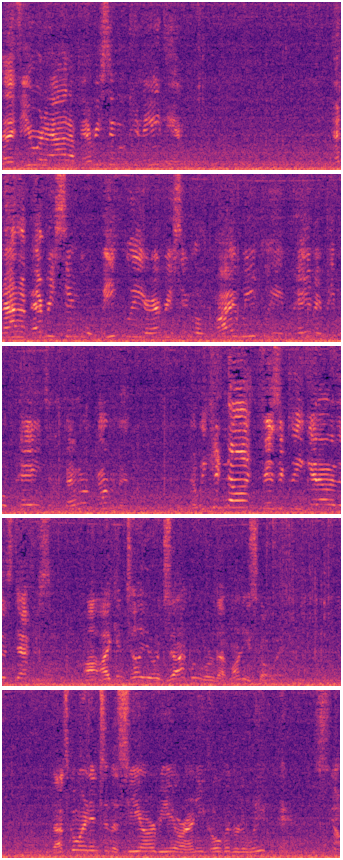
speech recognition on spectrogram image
if you were to add up every single Canadian and add up every single weekly or every single bi-weekly payment people pay to the federal government, that we could not physically get out of this deficit. Uh, I can tell you exactly where that money's going. That's going into the CRB or any COVID relief payments. No,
